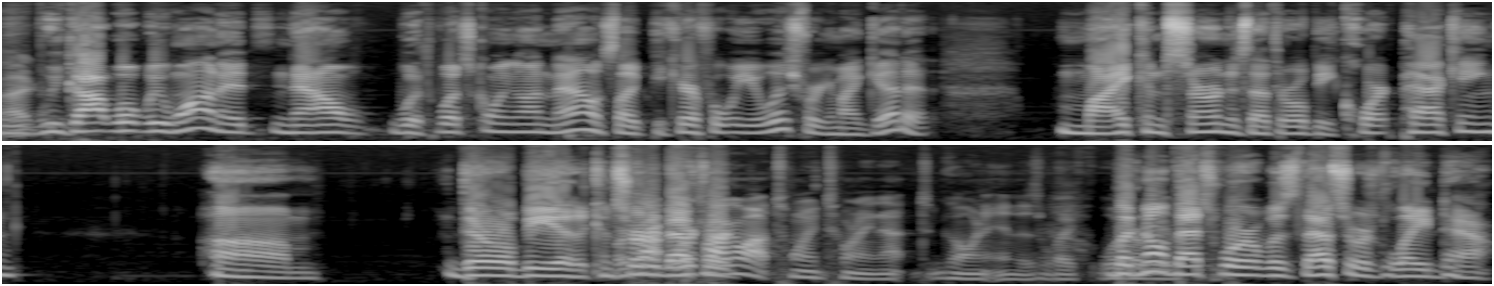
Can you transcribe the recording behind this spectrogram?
I- we got what we wanted. Now, with what's going on now, it's like be careful what you wish for. You might get it. My concern is that there will be court packing. Um, there will be a we're, concerted ta- we're talking about 2020, not going in as like. but no, that's where it was. That's where it was laid down.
